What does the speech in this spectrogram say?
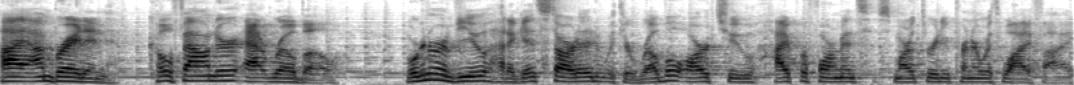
Hi, I'm Braden, co-founder at Robo. We're gonna review how to get started with your Robo R2 high performance smart 3D printer with Wi-Fi,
